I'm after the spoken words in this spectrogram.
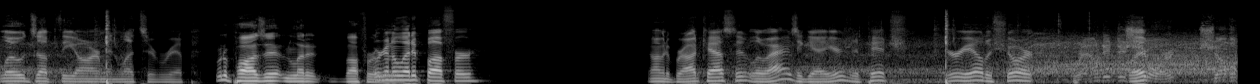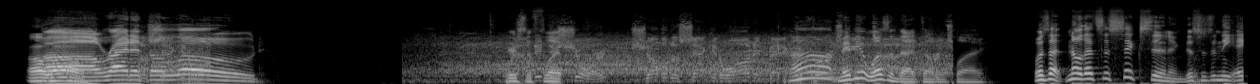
loads up the arm, and lets it rip. I'm gonna pause it and let it buffer. a We're gonna little. let it buffer. You want me to broadcast it? Loizaga, here's the pitch. Uriel to short. Grounded to Flip. short. Shovel. Oh wow. Oh, right at the load. Here's the flip. Short. Shovel to second one and back to Ah, maybe it wasn't that double play. Was that? No, that's the sixth inning. This is in the eighth.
